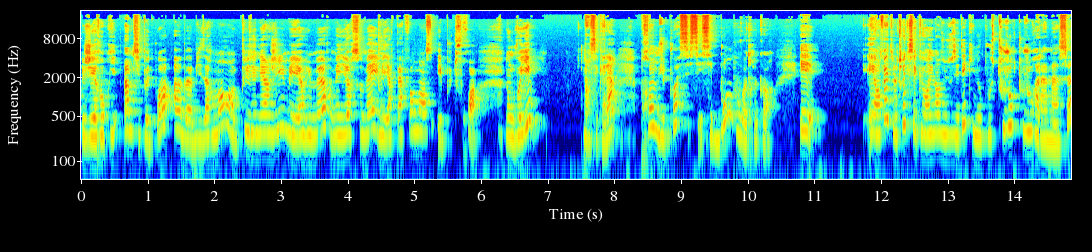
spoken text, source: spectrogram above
j'ai repris un petit peu de poids, ah bah bizarrement, plus d'énergie, meilleure humeur, meilleur sommeil, meilleure performance et plus de froid. Donc vous voyez, dans ces cas-là, prendre du poids, c'est bon pour votre corps. Et et en fait, le truc, c'est qu'on est dans une société qui nous pousse toujours, toujours à la minceur.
